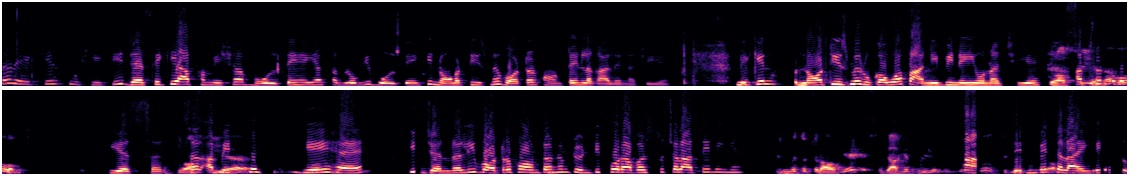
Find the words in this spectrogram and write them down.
सर एक चीज़ पूछनी थी जैसे कि आप हमेशा बोलते हैं या सब लोग ही बोलते हैं कि नॉर्थ ईस्ट में वाटर फाउंटेन लगा लेना चाहिए। लेकिन नॉर्थ ईस्ट में रुका हुआ पानी भी नहीं होना चाहिए। है ना वो? यस सर सर अब ये है कि जनरली वाटर फाउंटेन हम ट्वेंटी फोर आवर्स तो चलाते नहीं है। दिन में तो चलाओगे सजा के थोड़ी रखोगे हाँ, दिन में दिन तो में चलाएँगे तो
